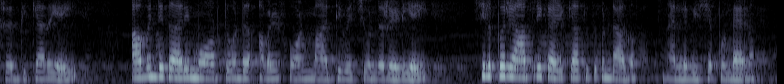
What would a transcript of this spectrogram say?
ശ്രദ്ധിക്കാതെയായി. അവന്റെ കാര്യം ഓർത്തുകൊണ്ട് അവൾ ഫോൺ മാറ്റി വെച്ചുകൊണ്ട് റെഡിയായി ചിലപ്പോൾ രാത്രി കഴിക്കാത്തത് കൊണ്ടാകും നല്ല വിശപ്പുണ്ടായിരുന്നു.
